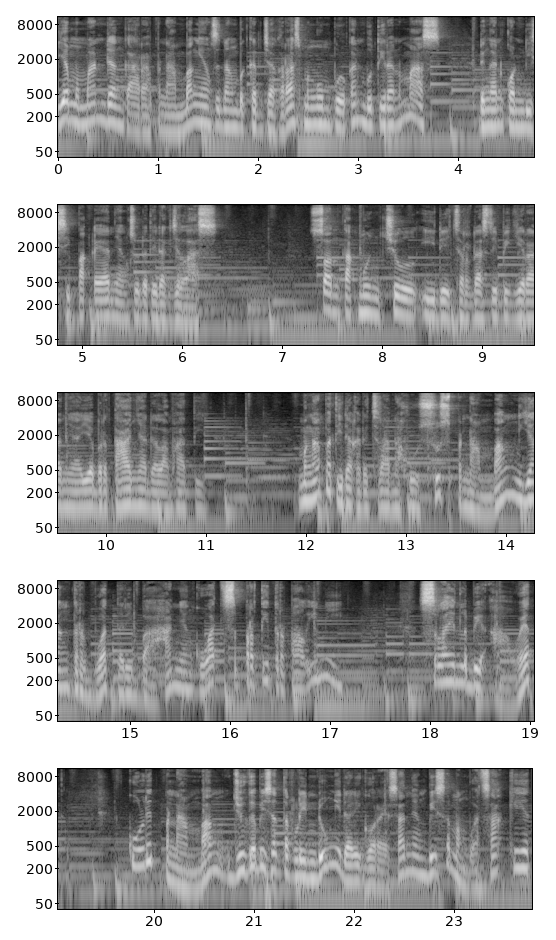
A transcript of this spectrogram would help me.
ia memandang ke arah penambang yang sedang bekerja keras mengumpulkan butiran emas dengan kondisi pakaian yang sudah tidak jelas. Sontak muncul ide cerdas di pikirannya, ia bertanya dalam hati, Mengapa tidak ada celana khusus penambang yang terbuat dari bahan yang kuat seperti terpal ini? Selain lebih awet, kulit penambang juga bisa terlindungi dari goresan yang bisa membuat sakit.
